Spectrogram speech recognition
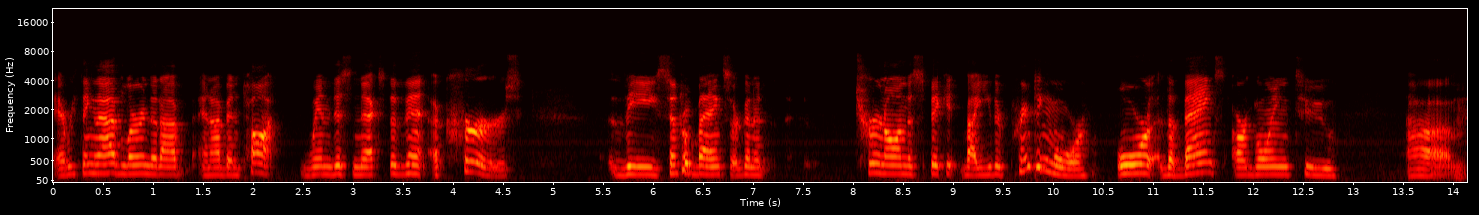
everything that I've learned that I've and I've been taught, when this next event occurs, the central banks are going to turn on the spigot by either printing more or the banks are going to um,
